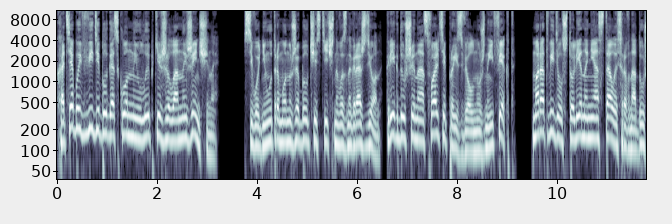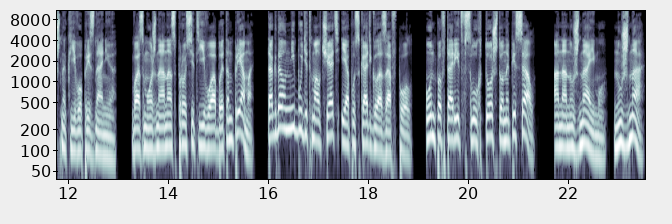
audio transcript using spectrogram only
Хотя бы в виде благосклонной улыбки желанной женщины. Сегодня утром он уже был частично вознагражден. Крик души на асфальте произвел нужный эффект. Марат видел, что Лена не осталась равнодушна к его признанию. Возможно, она спросит его об этом прямо. Тогда он не будет молчать и опускать глаза в пол. Он повторит вслух то, что написал. Она нужна ему, нужна.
